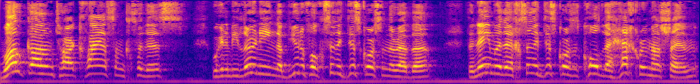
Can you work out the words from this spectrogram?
Welcome to our class on Chassidus. We're going to be learning a beautiful Chassidic discourse from the Rebbe. The name of the Chassidic discourse is called the Hechrim Hashem.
